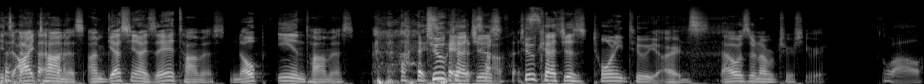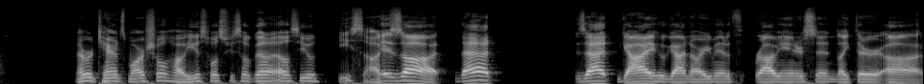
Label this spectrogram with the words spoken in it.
It's I Thomas. I'm guessing Isaiah Thomas. Nope, Ian Thomas. Two catches, Thomas. two catches, 22 yards. That was their number two receiver. Wow. Remember Terrence Marshall? How he was supposed to be so good at LSU? He sucks. Is uh that is that guy who got an argument with Robbie Anderson, like their uh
